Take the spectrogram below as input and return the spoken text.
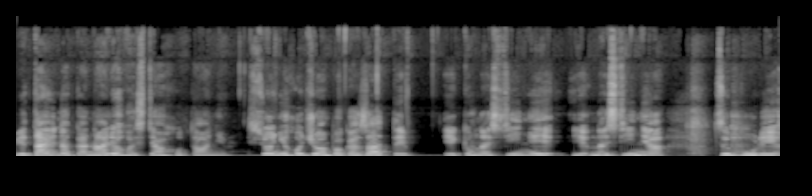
Вітаю на каналі Гостях у Тані. Сьогодні хочу вам показати, яке в насіння, насіння цибулі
